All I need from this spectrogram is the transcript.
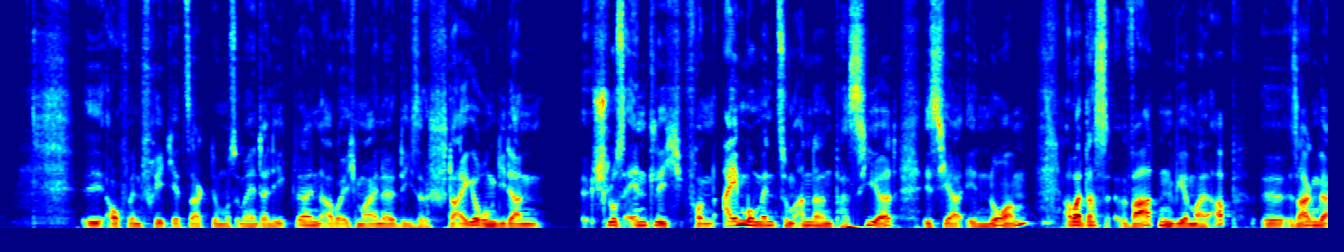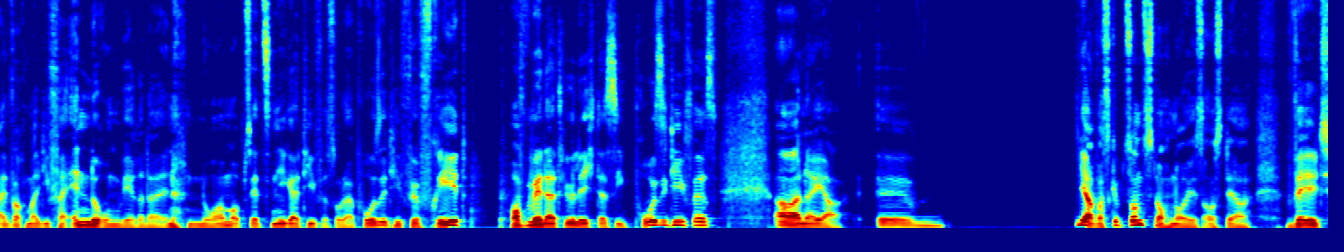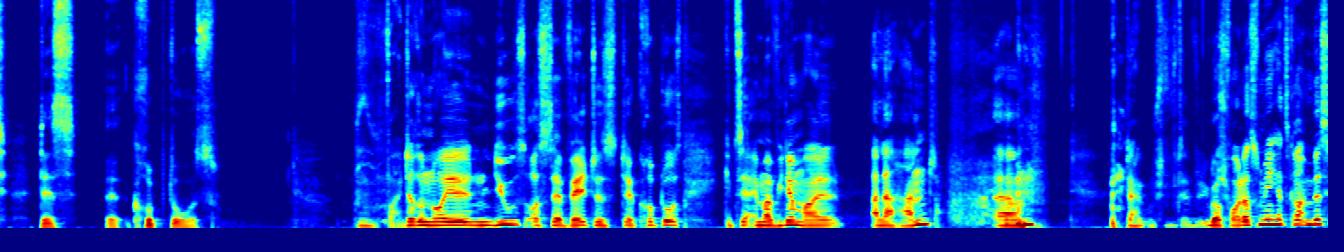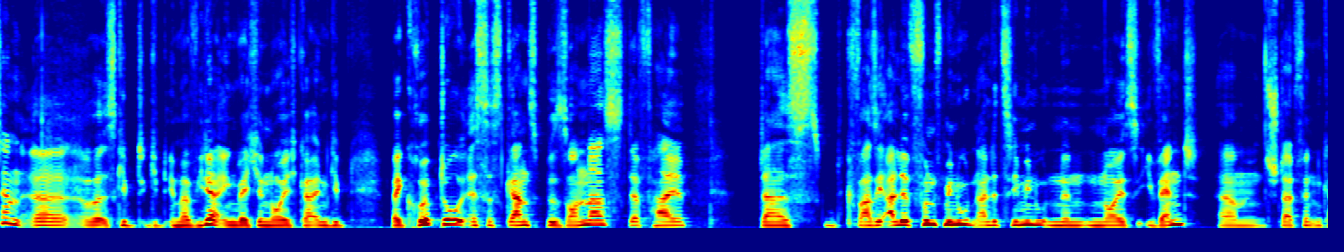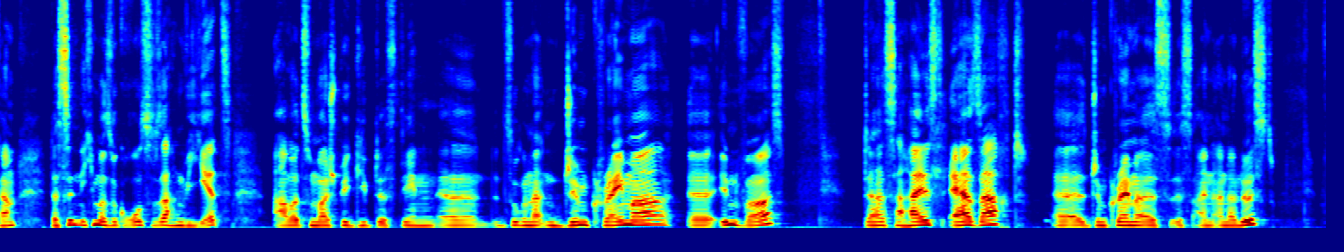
Äh, auch wenn Fred jetzt sagt, du musst immer hinterlegt werden, aber ich meine, diese Steigerung, die dann schlussendlich von einem Moment zum anderen passiert, ist ja enorm. Aber das warten wir mal ab. Äh, sagen wir einfach mal, die Veränderung wäre da enorm, ob es jetzt negativ ist oder positiv. Für Fred hoffen wir natürlich, dass sie positiv ist. Aber naja. Ähm, ja, was gibt sonst noch Neues aus der Welt des äh, Kryptos? Weitere neue News aus der Welt des, der Kryptos gibt es ja immer wieder mal allerhand. ähm, da überforderst du mich jetzt gerade ein bisschen, äh, aber es gibt, gibt immer wieder irgendwelche Neuigkeiten. Gibt, bei Krypto ist es ganz besonders der Fall, dass quasi alle fünf Minuten, alle zehn Minuten ein neues Event ähm, stattfinden kann. Das sind nicht immer so große Sachen wie jetzt, aber zum Beispiel gibt es den äh, sogenannten Jim Cramer äh, Inverse. Das heißt, er sagt, äh, Jim Cramer ist, ist ein Analyst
